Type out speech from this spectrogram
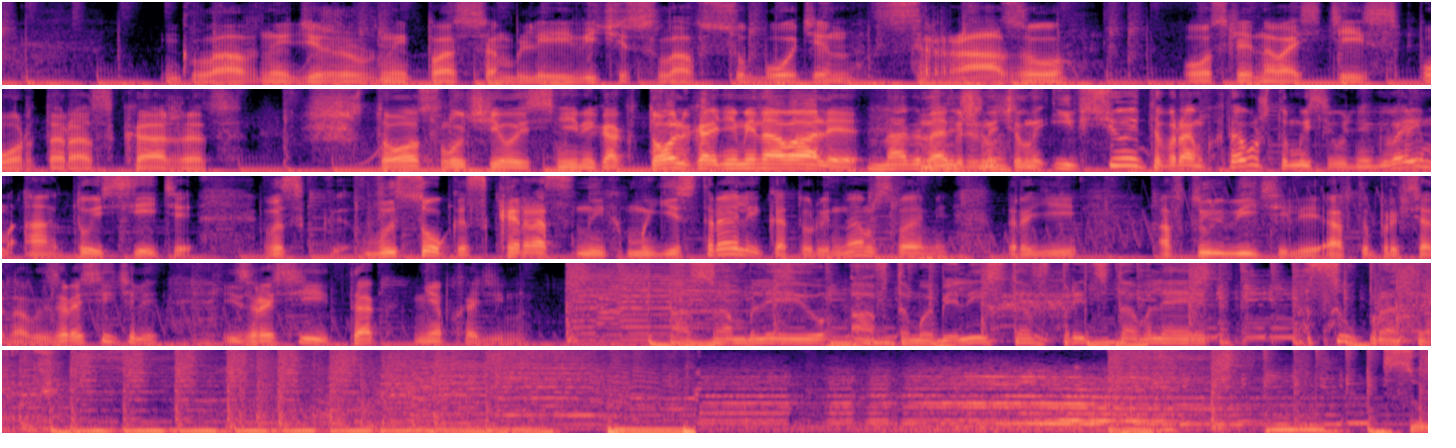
Главный дежурный по ассамблее Вячеслав Субботин сразу после новостей спорта расскажет, что случилось с ними, как только они миновали Набережные Челны. И все это в рамках того, что мы сегодня говорим о той сети высокоскоростных магистралей, которые нам с вами, дорогие автолюбители, автопрофессионалы из России, из России так необходимы. Ассамблею автомобилистов представляет Супротек.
